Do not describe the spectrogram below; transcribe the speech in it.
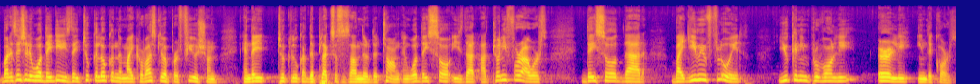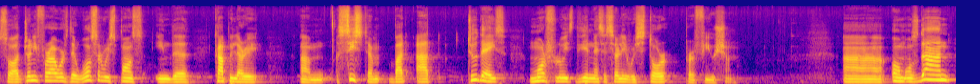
But essentially what they did is they took a look on the microvascular perfusion and they took a look at the plexuses under the tongue. And what they saw is that at 24 hours, they saw that by giving fluid, you can improve only early in the course. So at 24 hours, there was a response in the capillary um, system, but at two days, more fluids didn't necessarily restore perfusion. Uh, almost done.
